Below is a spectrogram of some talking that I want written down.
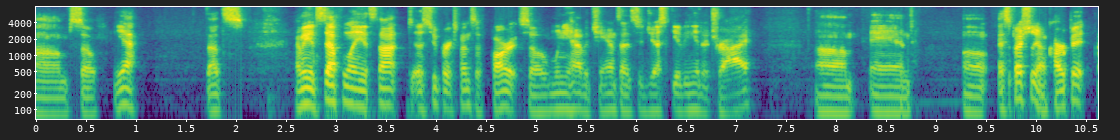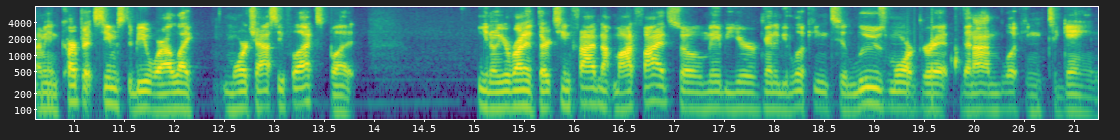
Um, so yeah, that's, I mean, it's definitely, it's not a super expensive part. So when you have a chance, I'd suggest giving it a try. Um, and uh, especially on carpet. I mean, carpet seems to be where I like more chassis flex, but you know, you're running 13.5, not modified. So maybe you're going to be looking to lose more grip than I'm looking to gain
